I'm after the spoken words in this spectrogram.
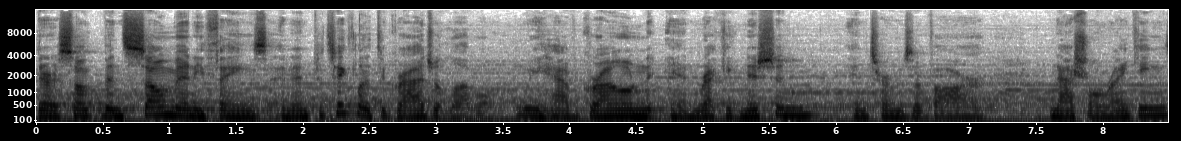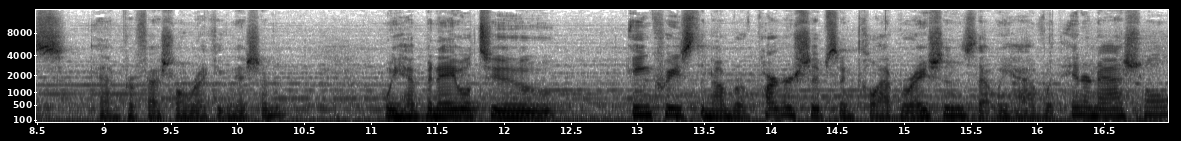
There have so, been so many things, and in particular at the graduate level, we have grown in recognition in terms of our national rankings and professional recognition. We have been able to increase the number of partnerships and collaborations that we have with international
